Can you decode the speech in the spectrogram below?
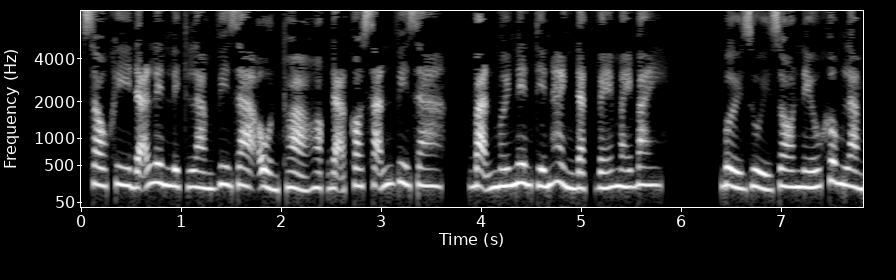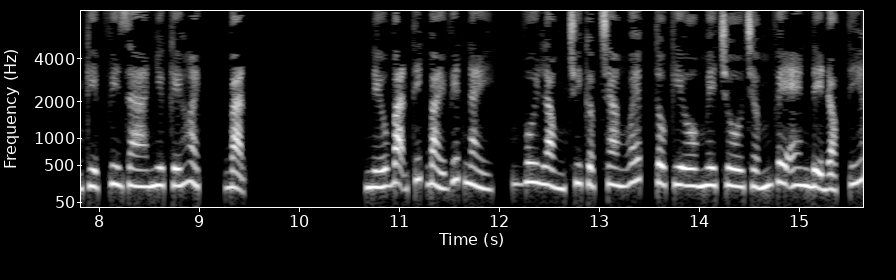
Sau khi đã lên lịch làm visa ổn thỏa hoặc đã có sẵn visa, bạn mới nên tiến hành đặt vé máy bay. Bởi rủi ro nếu không làm kịp visa như kế hoạch, bạn. Nếu bạn thích bài viết này, vui lòng truy cập trang web tokyometro.vn để đọc tiếp.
